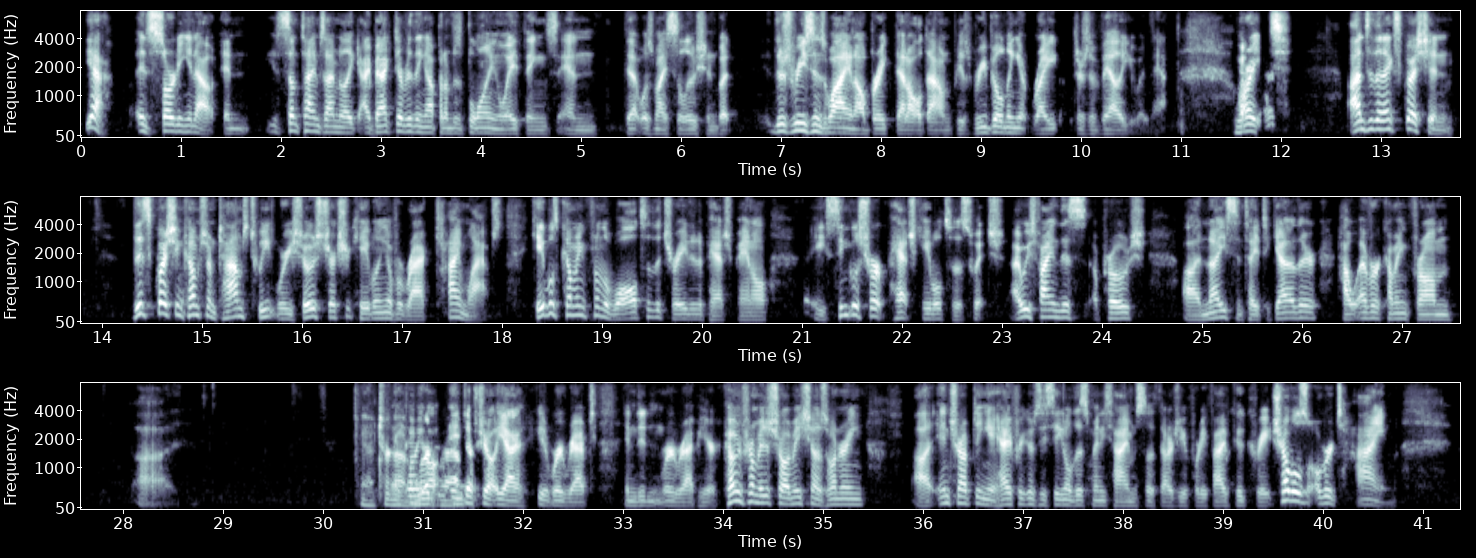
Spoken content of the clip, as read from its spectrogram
Yeah, and sorting it out. And sometimes I'm like, I backed everything up and I'm just blowing away things, and that was my solution. But there's reasons why, and I'll break that all down because rebuilding it right, there's a value in that. Yep. All right, on to the next question. This question comes from Tom's tweet where he shows structured cabling of a rack time lapse. Cables coming from the wall to the tray to the patch panel, a single short patch cable to the switch. I always find this approach uh, nice and tight together. However, coming from uh, yeah, turn on word industrial, yeah, get word wrapped and didn't word wrap here. Coming from industrial automation, I was wondering, uh, interrupting a high frequency signal this many times with RJ45 could create troubles over time.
